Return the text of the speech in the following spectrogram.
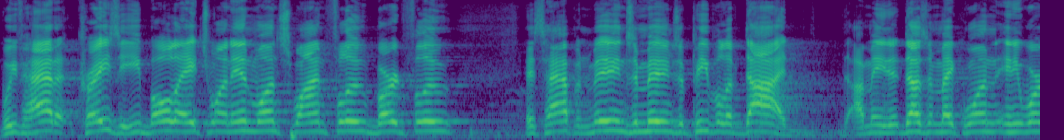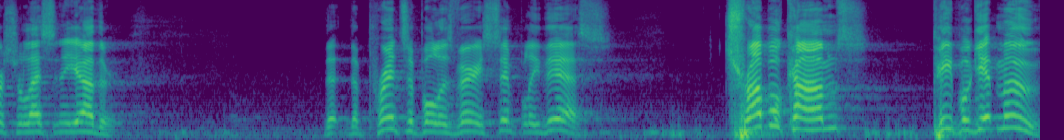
we've had it crazy. Ebola, H1N1, swine flu, bird flu. It's happened. Millions and millions of people have died. I mean, it doesn't make one any worse or less than the other. The, the principle is very simply this trouble comes, people get moved.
